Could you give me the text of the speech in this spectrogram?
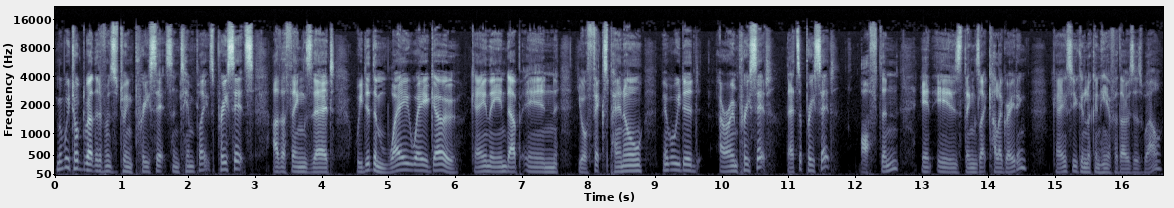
remember we talked about the difference between presets and templates? Presets are the things that we did them way, way ago okay, and they end up in your effects panel. Remember we did our own preset? That's a preset. Often it is things like color grading, okay, so you can look in here for those as well.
